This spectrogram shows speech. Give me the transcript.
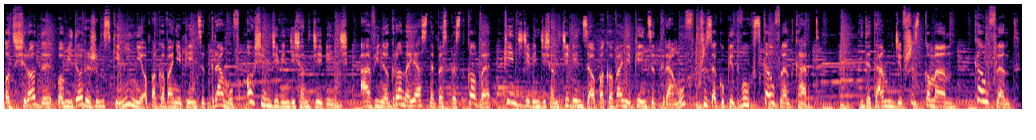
Od środy pomidory rzymskie mini opakowanie 500 gramów 8,99, a winogrona jasne bezpestkowe 5,99 za opakowanie 500 gramów przy zakupie dwóch z Kaufland Card. Idę tam, gdzie wszystko mam. Kaufland.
